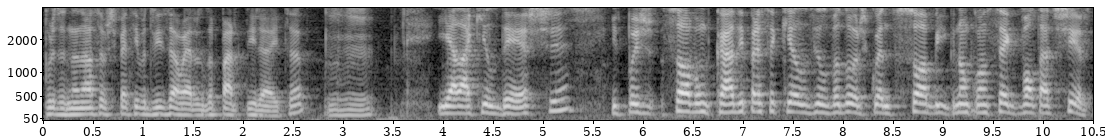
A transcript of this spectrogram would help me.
portanto, na nossa perspectiva de visão era da parte direita, Uhum. e ela aquilo desce e depois sobe um bocado e parece aqueles elevadores quando sobe e não consegue voltar a descer.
